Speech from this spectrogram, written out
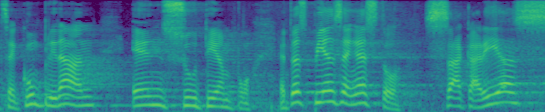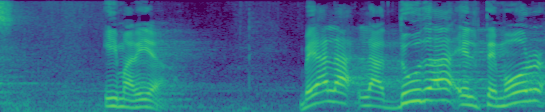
se cumplirán en su tiempo. Entonces piensa en esto, Zacarías y María. Vea la, la, duda, el temor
